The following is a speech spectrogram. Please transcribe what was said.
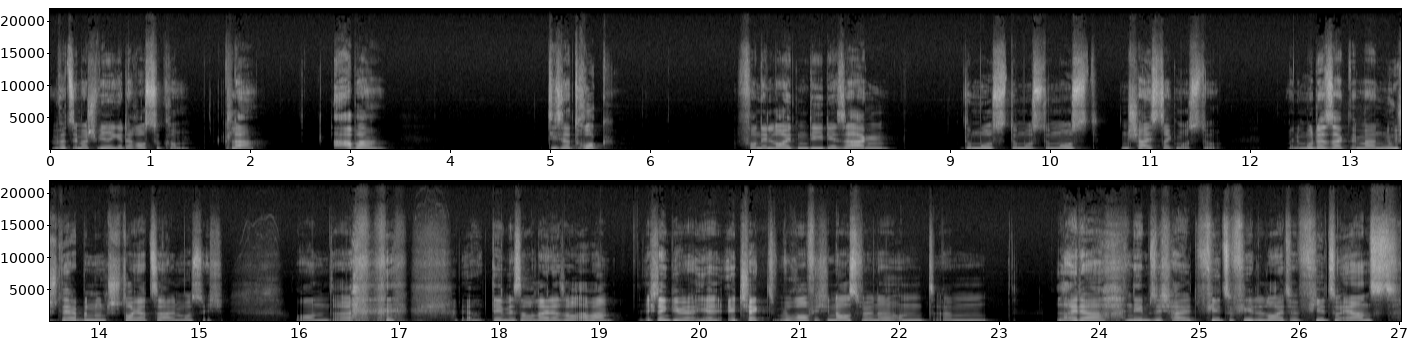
wird es immer schwieriger, da rauszukommen. Klar. Aber dieser Druck von den Leuten, die dir sagen, du musst, du musst, du musst, einen Scheißdreck musst du. Meine Mutter sagt immer, nur sterben und Steuer zahlen muss ich. Und äh, ja, dem ist auch leider so. Aber ich denke, ihr, ihr checkt, worauf ich hinaus will. Ne? Und ähm, leider nehmen sich halt viel zu viele Leute viel zu ernst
